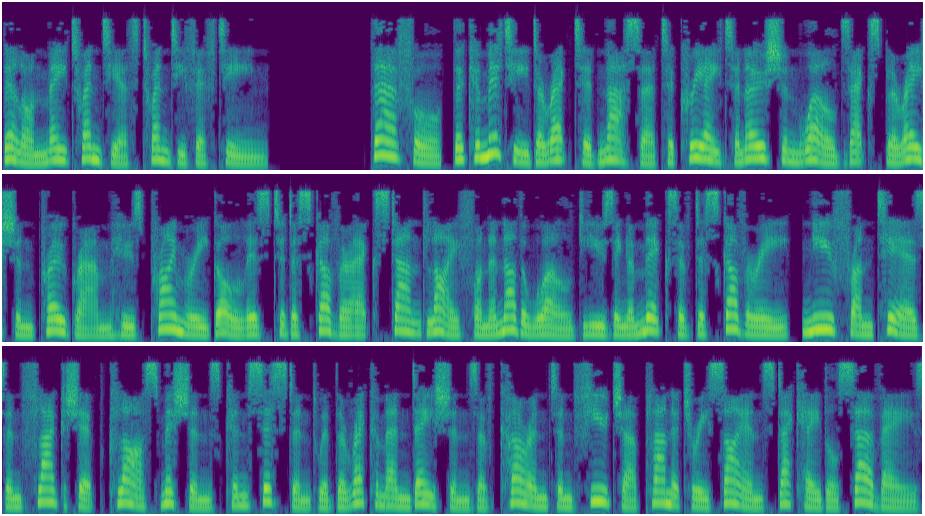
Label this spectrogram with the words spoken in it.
bill on May 20, 2015. Therefore, the committee directed NASA to create an Ocean Worlds exploration program whose primary goal is to discover extant life on another world using a mix of discovery, new frontiers and flagship-class missions consistent with the recommendations of current and future planetary science decadal surveys.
